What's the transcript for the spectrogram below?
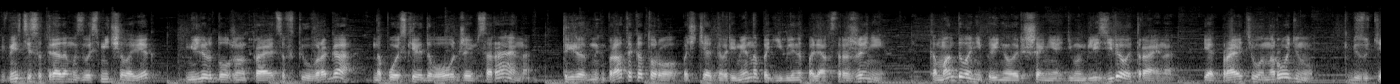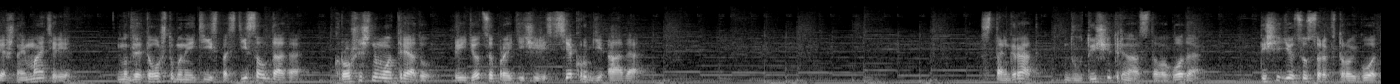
Вместе с отрядом из восьми человек Миллер должен отправиться в тыл врага на поиски рядового Джеймса Райана, три родных брата которого почти одновременно погибли на полях сражений. Командование приняло решение демобилизировать Райана и отправить его на родину, к безутешной матери – но для того, чтобы найти и спасти солдата, крошечному отряду придется пройти через все круги ада. Сталинград 2013 года. 1942 год.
